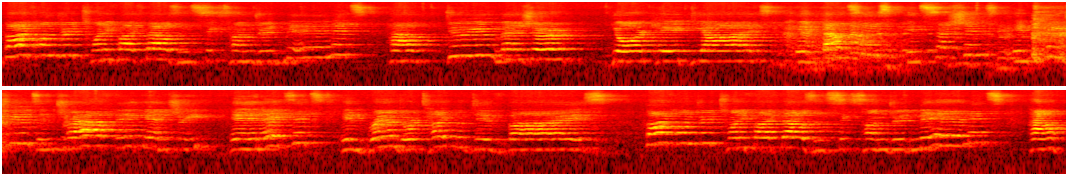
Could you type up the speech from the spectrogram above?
525,600 minutes. How do you measure your KPIs in bounces, in sessions, in page views, in traffic entry, in exits, in brand or type of device. 525,600 minutes. How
